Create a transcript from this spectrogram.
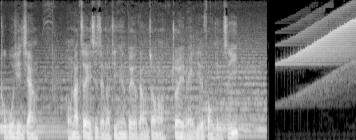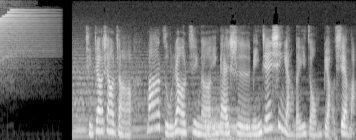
徒步进香。哦，那这也是整个金灯队伍当中哦最美丽的风景之一。请教校长，妈祖绕境呢，应该是民间信仰的一种表现嘛？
